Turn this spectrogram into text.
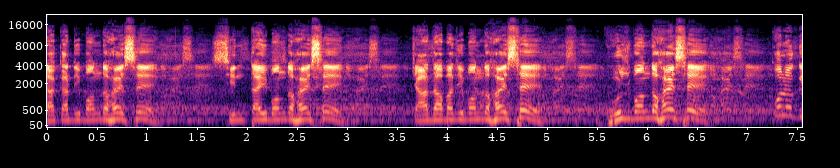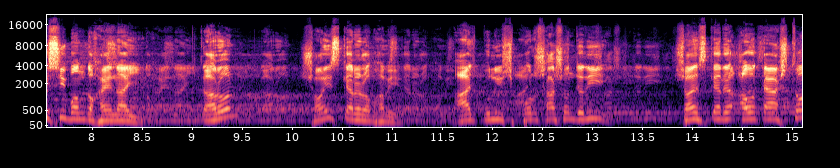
ডাকাতি বন্ধ হয়েছে? ছিনতাই বন্ধ হয়েছে, চাঁদাবাজি বন্ধ হয়েছে, ঘুষ বন্ধ হয়েছে, কোনো কিছুই বন্ধ হয় নাই। কারণ সংস্কারের অভাবে। আজ পুলিশ প্রশাসন যদি সংস্কারের আওতায় আসতো,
